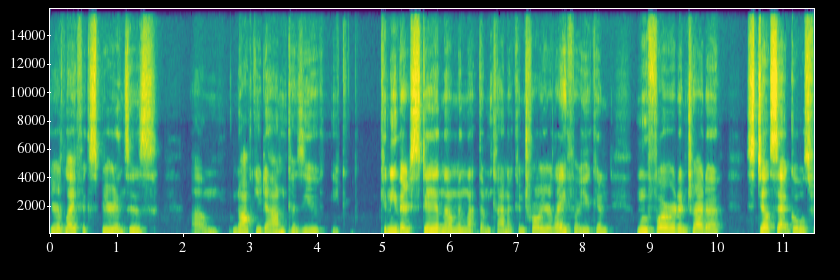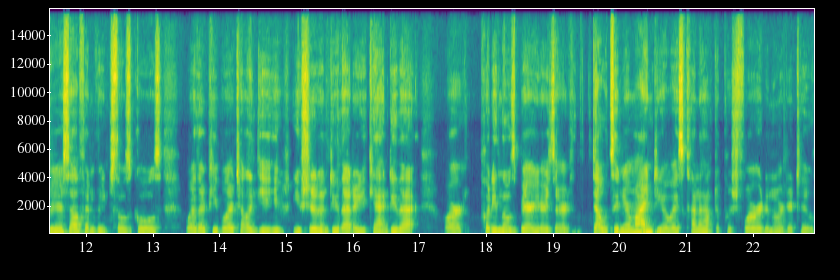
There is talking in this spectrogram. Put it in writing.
your life experiences um, knock you down because you you can either stay in them and let them kind of control your life or you can move forward and try to still set goals for yourself and reach those goals whether people are telling you you, you shouldn't do that or you can't do that or putting those barriers or doubts in your mind you always kind of have to push forward in order to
